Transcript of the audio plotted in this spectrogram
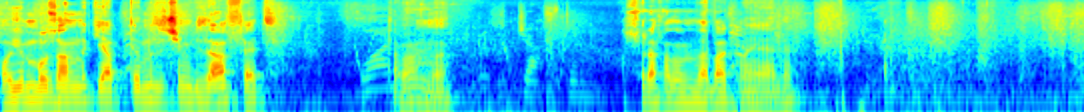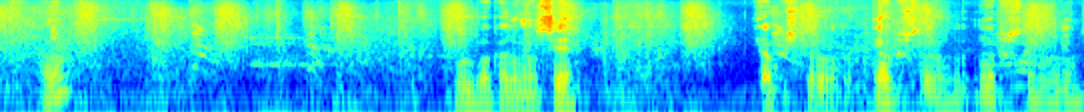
Oyun bozanlık yaptığımız için bizi affet. Tamam mı? Kusura falan da bakma yani. Tamam. Vur bakalım Osi. Yapıştır oğlum. Yapıştır oğlum. Yapıştır oğlum.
